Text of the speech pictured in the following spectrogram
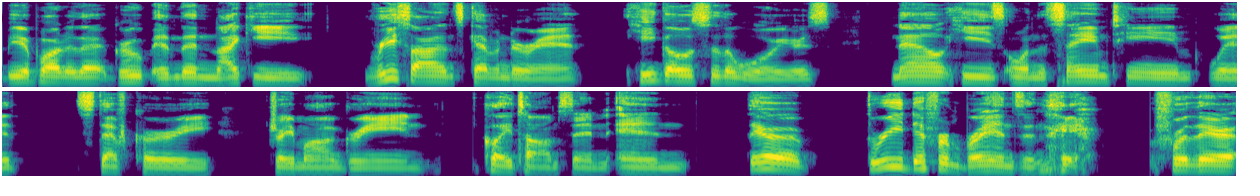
be a part of that group. And then Nike resigns Kevin Durant. He goes to the Warriors. Now he's on the same team with Steph Curry, Draymond Green, Klay Thompson, and there are three different brands in there for their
